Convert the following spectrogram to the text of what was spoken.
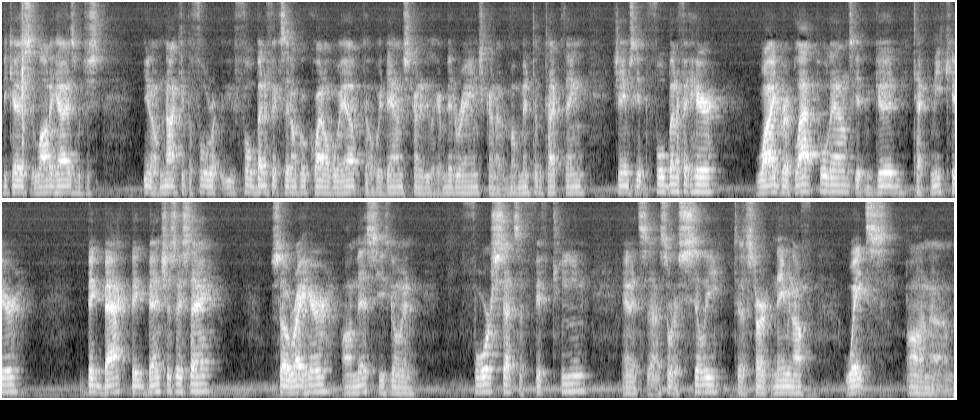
because a lot of guys would just, you know, not get the full full benefit because they don't go quite all the way up, go all the way down. Just kind of do like a mid-range kind of momentum type thing. James getting full benefit here. Wide grip lat pull downs, getting good technique here. Big back, big bench as they say. So right here on this, he's going four sets of 15 and it's uh, sort of silly to start naming off weights on um,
